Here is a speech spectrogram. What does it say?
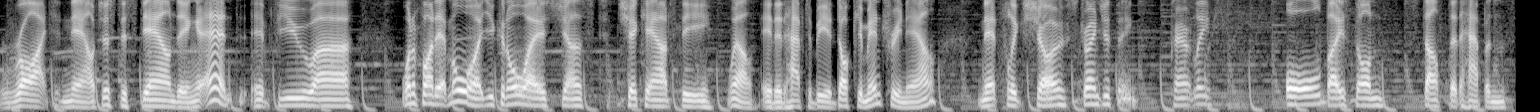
right now. Just astounding. And if you uh, want to find out more, you can always just check out the, well, it'd have to be a documentary now, Netflix show Stranger Things. Apparently, all based on stuff that happens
